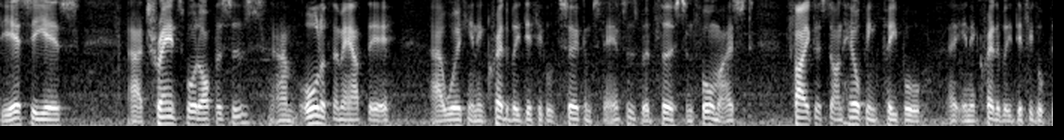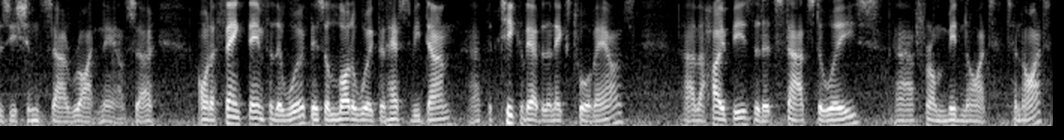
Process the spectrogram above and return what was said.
the SES, transport officers, um, all of them out there uh, working in incredibly difficult circumstances, but first and foremost, focused on helping people uh, in incredibly difficult positions uh, right now. So I want to thank them for their work. There's a lot of work that has to be done, uh, particularly over the next 12 hours. Uh, the hope is that it starts to ease uh, from midnight tonight,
